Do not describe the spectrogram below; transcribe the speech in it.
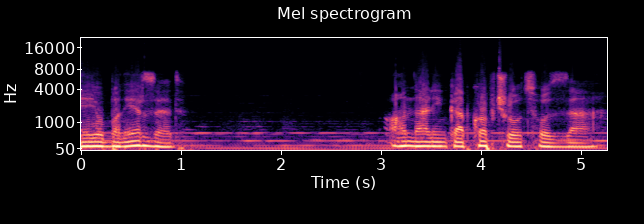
Minél jobban érzed, annál inkább kapcsolódsz hozzá.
